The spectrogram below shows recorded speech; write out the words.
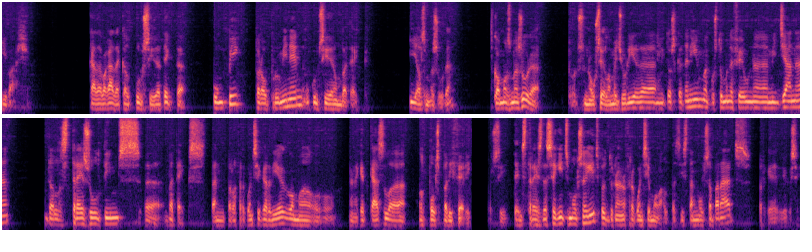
i baixa. Cada vegada que el pulsi detecta un pic prou prominent, ho considera un batec i els mesura. Com els mesura? Doncs no ho sé, la majoria de monitors que tenim acostumen a fer una mitjana dels tres últims eh, batecs, tant per la freqüència cardíaca com, el, en aquest cas, la, el pols perifèric. O sigui, tens tres de seguits, molt seguits, però durant una freqüència molt alta. Si estan molt separats, perquè, jo què sé,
